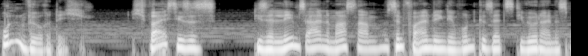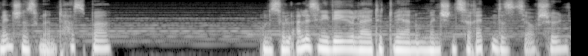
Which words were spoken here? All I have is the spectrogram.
unwürdig. Ich weiß, dieses, diese lebenserhaltende Maßnahmen sind vor allem wegen dem Grundgesetz die Würde eines Menschen unantastbar. Und es soll alles in die Wege geleitet werden, um Menschen zu retten, das ist ja auch schön.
